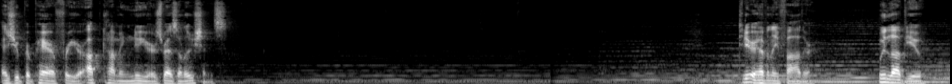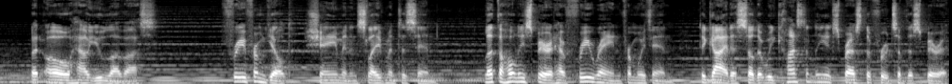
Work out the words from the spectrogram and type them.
as you prepare for your upcoming New Year's resolutions. Dear Heavenly Father, we love you, but oh, how you love us. Free from guilt, shame, and enslavement to sin, let the Holy Spirit have free rein from within to guide us so that we constantly express the fruits of the Spirit.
